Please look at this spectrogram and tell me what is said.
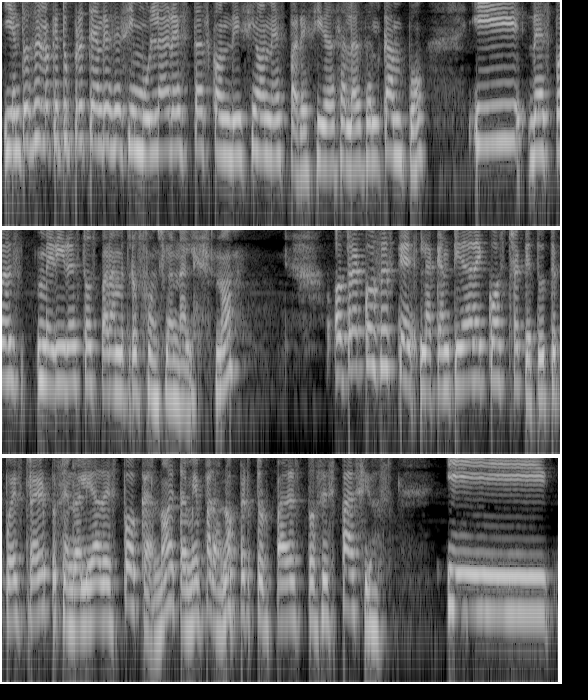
y entonces lo que tú pretendes es simular estas condiciones parecidas a las del campo y después medir estos parámetros funcionales, ¿no? Otra cosa es que la cantidad de costra que tú te puedes traer, pues en realidad es poca, ¿no? También para no perturbar estos espacios. Y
